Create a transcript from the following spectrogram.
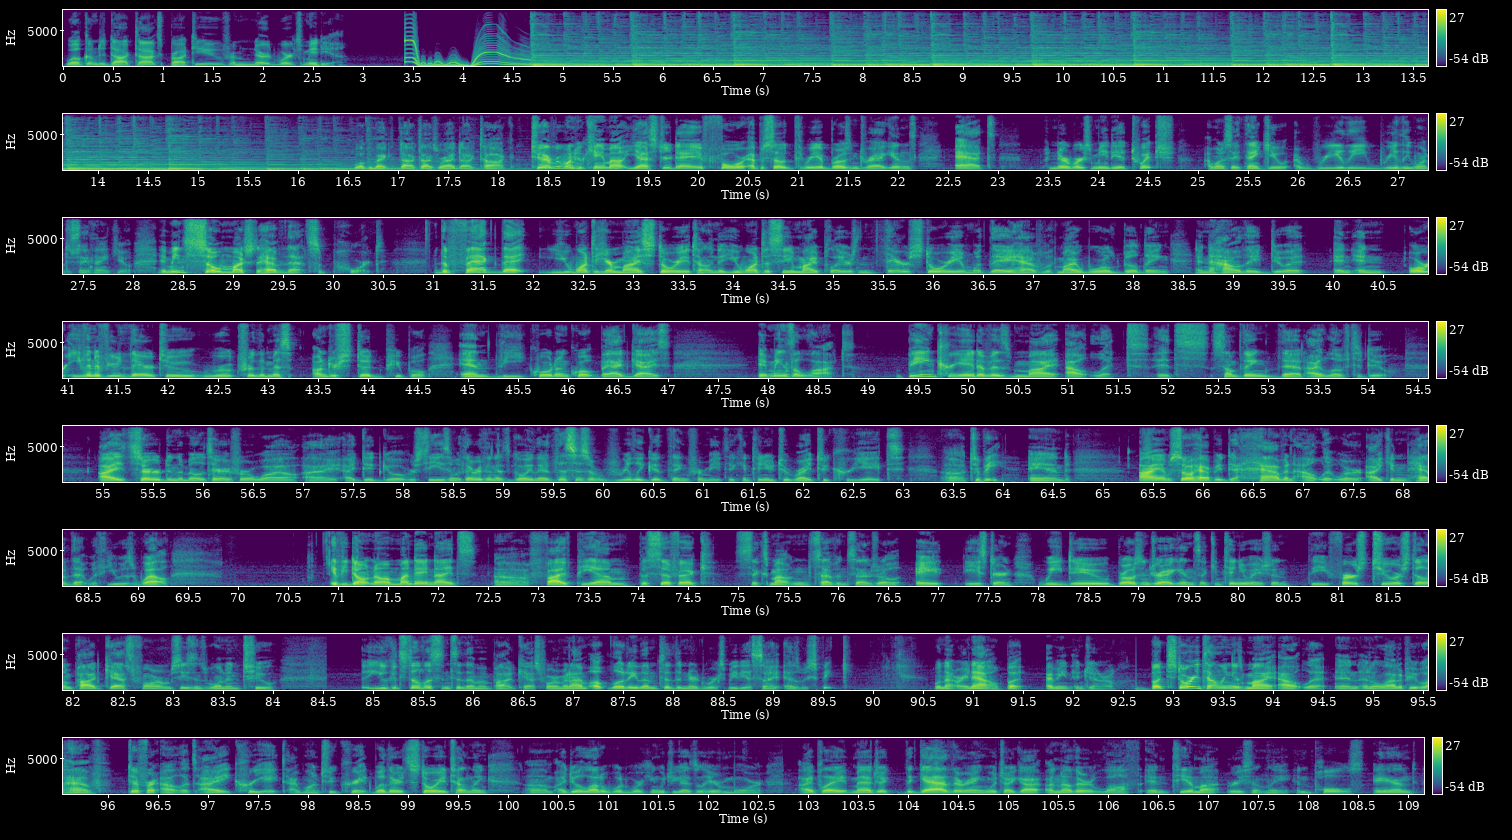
Welcome to Doc Talks, brought to you from NerdWorks Media. Welcome back to Doc Talks, where I Doc Talk. To everyone who came out yesterday for episode three of Bros and Dragons at NerdWorks Media Twitch, I want to say thank you. I really, really want to say thank you. It means so much to have that support. The fact that you want to hear my storytelling, that you want to see my players and their story and what they have with my world building and how they do it, and, and or even if you're there to root for the misunderstood people and the quote unquote bad guys, it means a lot. Being creative is my outlet. It's something that I love to do. I served in the military for a while. I, I did go overseas, and with everything that's going there, this is a really good thing for me to continue to write, to create, uh, to be. And I am so happy to have an outlet where I can have that with you as well. If you don't know, on Monday nights, uh, 5 p.m. Pacific, 6 Mountain, 7 Central, 8 Eastern, we do Bros and Dragons, a continuation. The first two are still in podcast form, seasons 1 and 2 you could still listen to them in podcast form, and I'm uploading them to the NerdWorks Media site as we speak. Well, not right now, but I mean in general. But storytelling is my outlet, and, and a lot of people have different outlets. I create, I want to create, whether it's storytelling, um, I do a lot of woodworking, which you guys will hear more. I play Magic the Gathering, which I got another Lolth and Tiamat recently in polls, and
